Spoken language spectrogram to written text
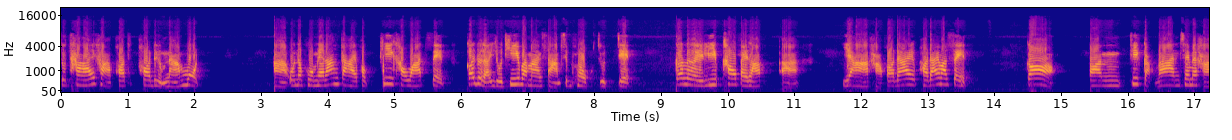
สุดท้ายค่ะพอพอดื่มน้ำหมด อ่าอุณหภูมิในร่างกายพอพี่เขาวัดเสร็จ ก็เหลืออยู่ที่ประมาณสามสิบหกจุดเจ็ดก็เลยรีบเข้าไปรับอ่ายาค่ะ พอได้พอได้มาเสร็จ ก็ตอนที่กลับบ้านใช่ไหมคะ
